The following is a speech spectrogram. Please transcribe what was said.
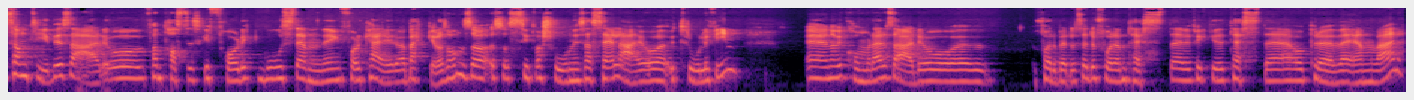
samtidig så er det jo fantastiske folk, god stemning, folk heier og er backer og sånn. Så, så, situasjonen i seg selv er jo utrolig fin. Eh, når vi kommer der, så er det jo forberedelser. Du får en test. Vi fikk teste og prøve en hver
